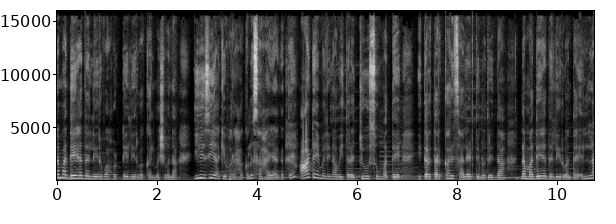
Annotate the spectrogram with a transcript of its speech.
ನಮ್ಮ ದೇಹದಲ್ಲಿರುವ, ಹೊಟ್ಟೆಯಲ್ಲಿರುವ ಕಲ್ಮಶವನ್ನು ಈಸಿಯಾಗಿ ಹೊರಹಾಕಲು ಸಹಾಯ ಆಗುತ್ತೆ. ಆ ಟೈಮಲ್ಲಿ ನಾವು ಈ ಥರ ಜ್ಯೂಸು ಮತ್ತು ಈ ಥರ ತರಕಾರಿ ಸ್ಯಾಲೆಡ್ ತಿನ್ನೋದ್ರಿಂದ ನಮ್ಮ ದೇಹದಲ್ಲಿ ಇರುವಂಥ ಎಲ್ಲ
